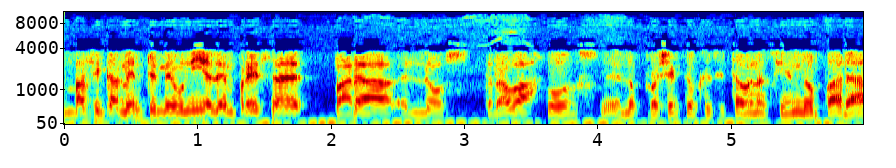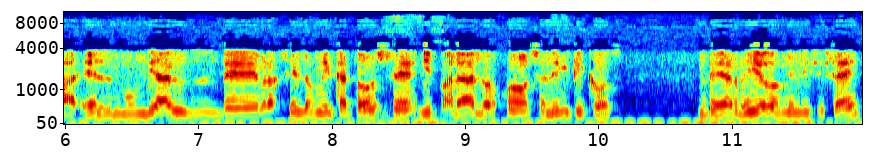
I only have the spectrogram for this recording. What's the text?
básicamente me uní a la empresa para los trabajos, los proyectos que se estaban haciendo para el Mundial de Brasil 2014 y para los Juegos Olímpicos de Río 2016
